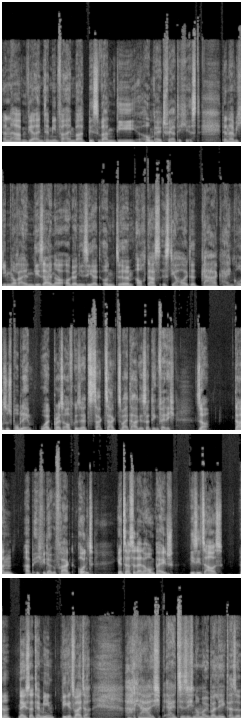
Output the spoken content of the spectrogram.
Dann haben wir einen Termin vereinbart, bis wann die Homepage fertig ist. Dann habe ich ihm noch einen Designer organisiert. Und äh, auch das ist ja heute gar kein großes Problem. WordPress aufgesetzt, zack, zack, zwei Tage ist das Ding fertig. So, dann habe ich wieder gefragt, und? Jetzt hast du deine Homepage. Wie sieht's aus? Hm? Nächster Termin, wie geht's weiter? ach ja, ich hätte sich nochmal überlegt, also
